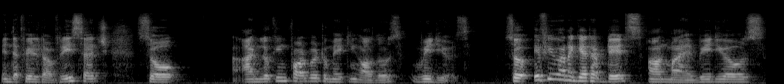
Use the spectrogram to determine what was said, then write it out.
in the field of research. So I'm looking forward to making all those videos. So if you want to get updates on my videos,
